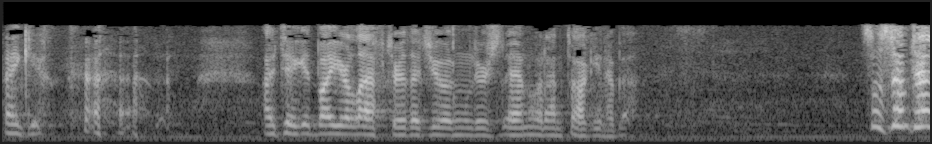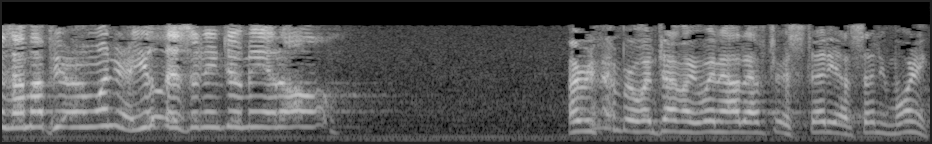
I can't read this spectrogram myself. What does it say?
Thank you. I take it by your laughter that you understand what I'm talking about. So sometimes I'm up here and I'm wondering, are you listening to me at all? I remember one time I went out after a study on Sunday morning,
